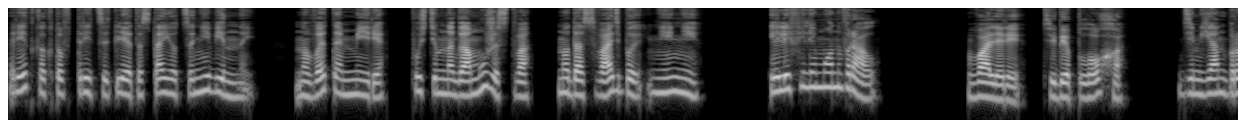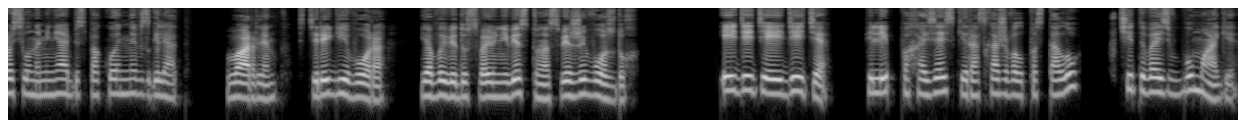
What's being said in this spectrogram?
Редко кто в 30 лет остается невинной. Но в этом мире, пусть и многомужество, но до свадьбы ни-ни. Или Филимон врал. «Валери, тебе плохо?» Демьян бросил на меня обеспокоенный взгляд. «Варлинг, стереги вора. Я выведу свою невесту на свежий воздух». «Идите, идите!» Филипп по-хозяйски расхаживал по столу, вчитываясь в бумаги.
